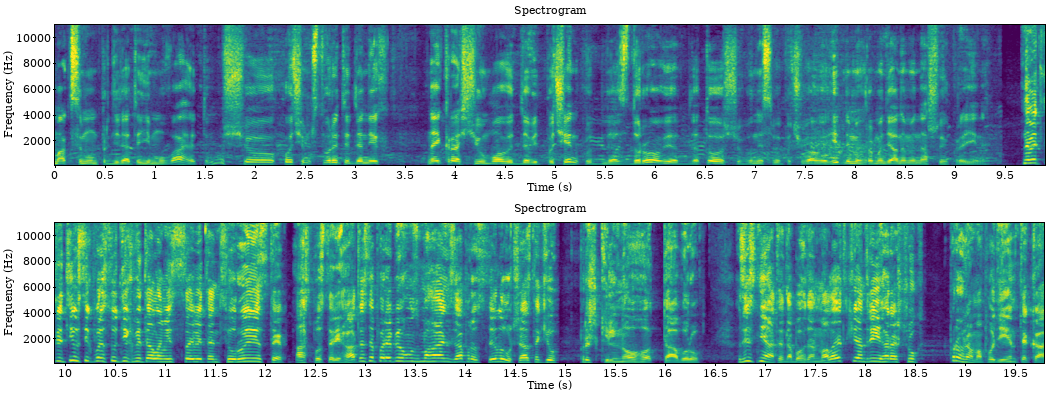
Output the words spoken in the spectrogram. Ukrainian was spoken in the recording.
максимум приділяти їм уваги, тому що хочемо створити для них найкращі умови для відпочинку, для здоров'я, для того, щоб вони себе почували гідними громадянами нашої країни. На відкритті всіх присутніх вітали місцеві танцюристи, а спостерігати за перебігом змагань запросили учасників пришкільного табору. Зісняти на Богдан Малецький, Андрій Гарашчук, програма «Події НТК».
